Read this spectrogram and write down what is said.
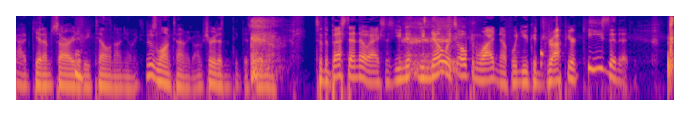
God, kid, I'm sorry to be telling on you. Like it was a long time ago. I'm sure he doesn't think this way now. So the best endo access, you know, you know, it's open wide enough when you could drop your keys in it.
